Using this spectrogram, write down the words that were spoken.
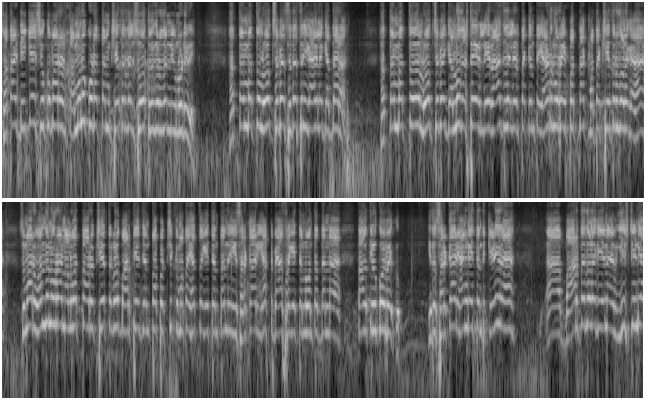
ಸ್ವತಃ ಡಿ ಕೆ ಶಿವಕುಮಾರ್ ಅವರು ತಮ್ಮನೂ ಕೂಡ ತಮ್ಮ ಕ್ಷೇತ್ರದಲ್ಲಿ ಸೋತು ಹೋಗಿರೋದನ್ನು ನೀವು ನೋಡಿರಿ. ಹತ್ತೊಂಬತ್ತು ಲೋಕಸಭೆ ಸದಸ್ಯರು ಈಗಾಗಲೇ ಗೆದ್ದಾರ. ಹತ್ತೊಂಬತ್ತು ಲೋಕಸಭೆ ಗೆಲ್ಲೋದಷ್ಟೇ ಇರಲಿ ರಾಜ್ಯದಲ್ಲಿ ಇರ್ತಕ್ಕಂಥ ಎರಡು ನೂರ ಇಪ್ಪತ್ನಾಲ್ಕು ಮತಕ್ಷೇತ್ರದೊಳಗೆ ಸುಮಾರು ಒಂದು ನೂರ ನಲವತ್ತಾರು ಕ್ಷೇತ್ರಗಳು ಭಾರತೀಯ ಜನತಾ ಪಕ್ಷಕ್ಕೆ ಮತ ಹೆಚ್ಚಾಗೈತೆ ಅಂತಂದ್ರೆ ಈ ಸರ್ಕಾರ ಎಷ್ಟು ಬೇಸರ ಆಗೈತೆ ಅನ್ನುವಂಥದ್ದನ್ನು ತಾವು ತಿಳ್ಕೋಬೇಕು. ಇದು ಸರ್ಕಾರ ಹೆಂಗೈತೆ ಅಂತ ಕೇಳಿದ್ರೆ ಭಾರತದೊಳಗೆ ಏನು ಈಸ್ಟ್ ಇಂಡಿಯಾ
